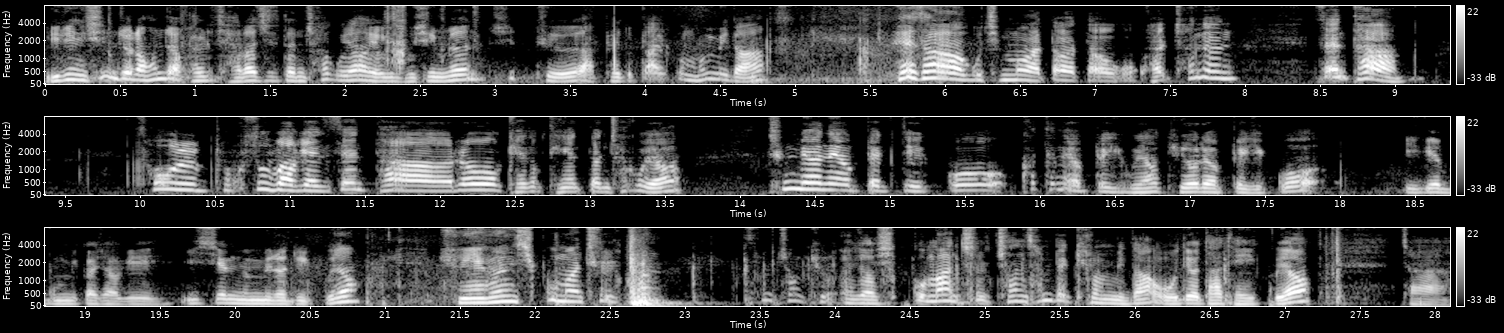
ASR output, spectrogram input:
1인 신조라 혼자 관리 잘 하시던 차고요. 여기 보시면 시트 앞에도 깔끔합니다. 회사하고 집만 왔다 갔다 하고 관- 차는 센터 서울 폭스바겐 센터로 계속 다녔던 차고요. 측면 에어백도 있고 커튼 에어백이고요. 듀얼 에어백 있고 이게 뭡니까 저기 ECM 눈미러도 있고요. 주행은 19만 7천 3천 킬로 아니 19만 7천 300킬로입니다. 오디오 다 돼 있고요. 자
